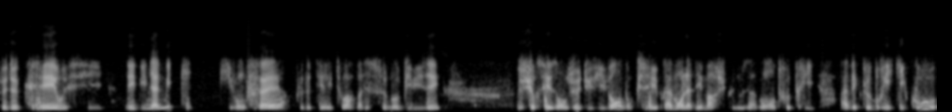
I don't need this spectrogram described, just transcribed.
que de créer aussi des dynamiques qui vont faire que le territoire va se mobiliser sur ces enjeux du vivant. Donc c'est vraiment la démarche que nous avons entrepris avec le bruit qui court,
